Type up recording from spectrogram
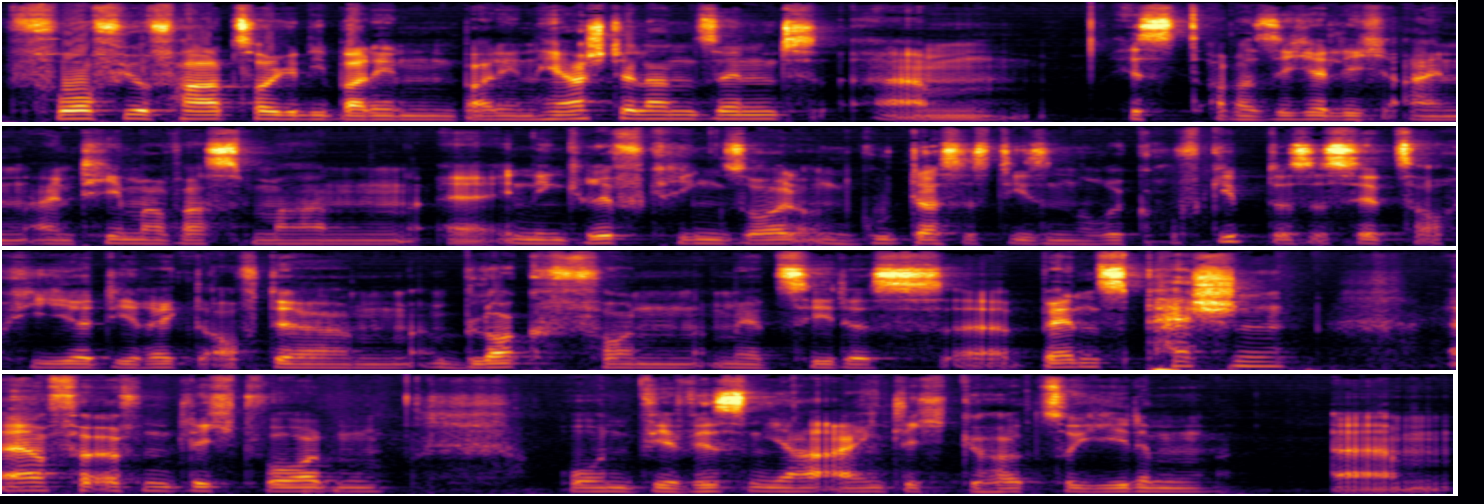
Vorführfahrzeuge, die bei den, bei den Herstellern sind. Ähm, ist aber sicherlich ein, ein Thema, was man äh, in den Griff kriegen soll und gut, dass es diesen Rückruf gibt. Das ist jetzt auch hier direkt auf dem Blog von Mercedes-Benz äh, Passion äh, veröffentlicht worden. Und wir wissen ja eigentlich, gehört zu jedem ähm,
